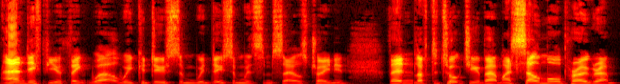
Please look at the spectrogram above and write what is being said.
And if you think, well, we could do some, we'd do some with some sales training, then I'd love to talk to you about my Sell More program.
